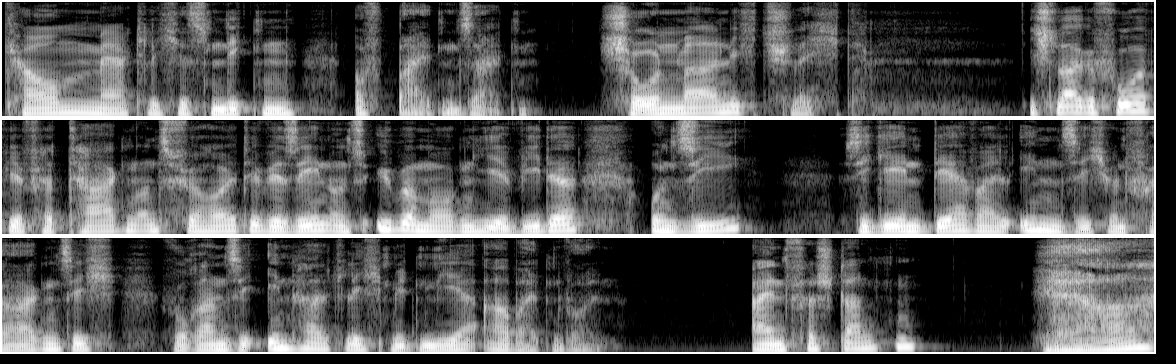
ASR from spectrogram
Kaum merkliches Nicken auf beiden Seiten. Schon mal nicht schlecht. Ich schlage vor, wir vertagen uns für heute, wir sehen uns übermorgen hier wieder, und Sie, Sie gehen derweil in sich und fragen sich, woran Sie inhaltlich mit mir arbeiten wollen. Einverstanden? Ja,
